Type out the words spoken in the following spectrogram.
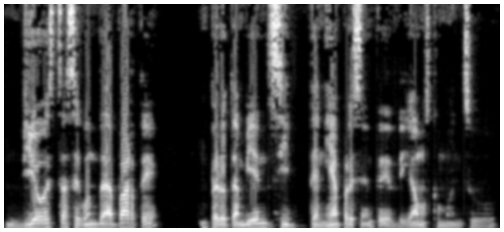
vio esta segunda parte, pero también si tenía presente, digamos, como en su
